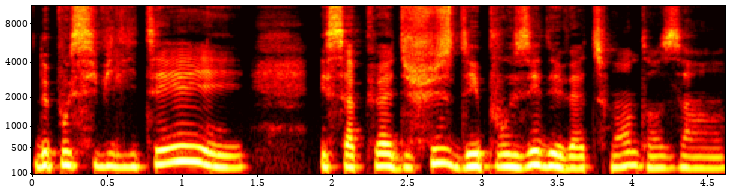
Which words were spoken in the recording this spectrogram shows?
de possibilités et et ça peut être juste déposer des vêtements dans un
